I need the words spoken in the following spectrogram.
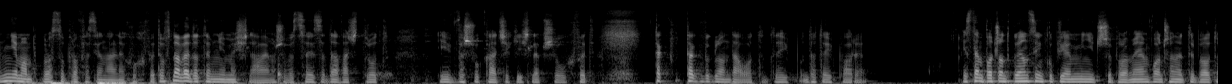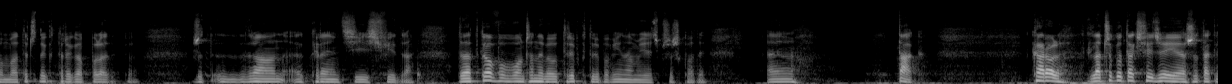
nie mam po prostu profesjonalnych uchwytów. Nawet o tym nie myślałem, żeby sobie zadawać trud i wyszukać jakiś lepszy uchwyt. Tak, tak wyglądało do tej, do tej pory. Jestem początkujący i kupiłem Mini 3 Pro. Miałem włączony tryb automatyczny, którego polega, że dron kręci świdra. Dodatkowo włączony był tryb, który powinien mieć przeszkody. E, tak. Karol, dlaczego tak się dzieje, że tak,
